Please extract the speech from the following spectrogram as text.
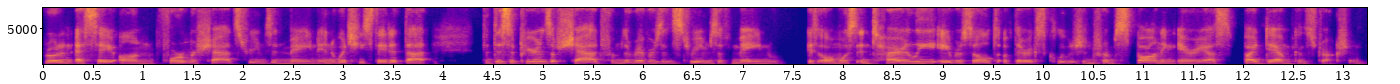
wrote an essay on former shad streams in Maine, in which he stated that the disappearance of shad from the rivers and streams of Maine is almost entirely a result of their exclusion from spawning areas by dam construction.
